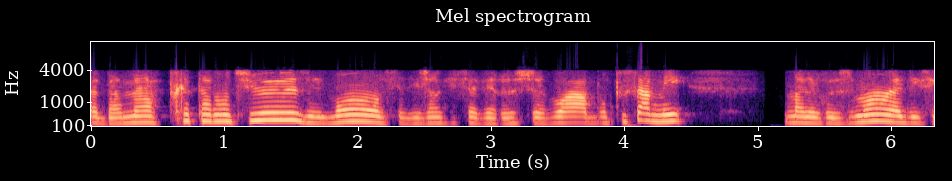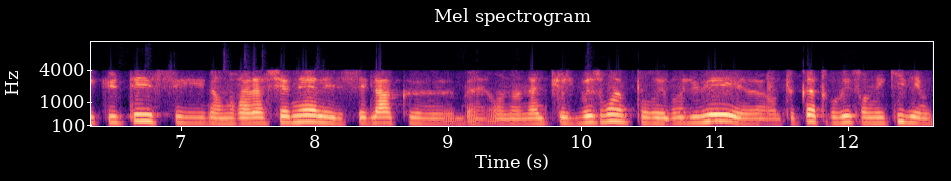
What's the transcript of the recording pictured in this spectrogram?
euh, ma mère très talentueuse. Et bon, c'est des gens qui savaient recevoir, bon tout ça, mais malheureusement, la difficulté, c'est dans le relationnel et c'est là que ben, on en a le plus besoin pour évoluer, euh, en tout cas trouver son équilibre.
